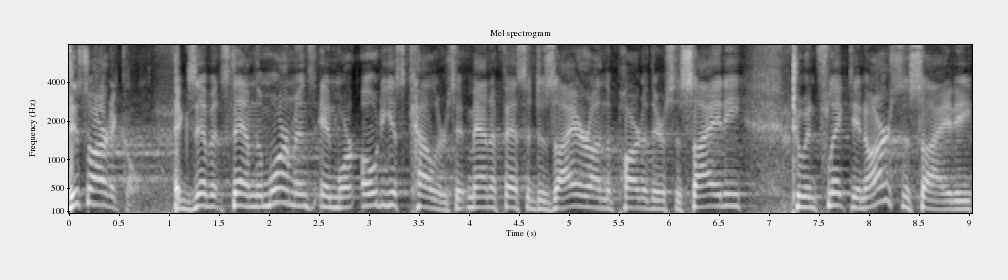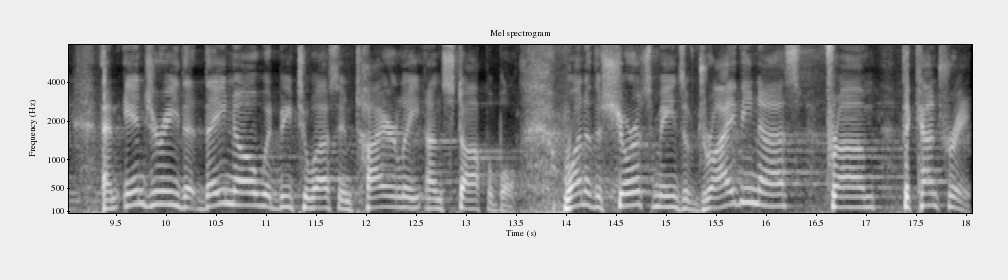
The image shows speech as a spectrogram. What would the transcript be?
This article exhibits them, the Mormons, in more odious colors. It manifests a desire on the part of their society to inflict in our society an injury that they know would be to us entirely unstoppable. One of the surest means of driving us from the country.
